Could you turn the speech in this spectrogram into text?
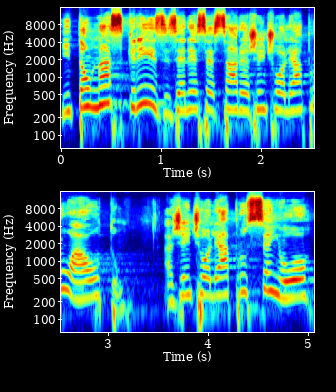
Então, nas crises, é necessário a gente olhar para o alto a gente olhar para o Senhor,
